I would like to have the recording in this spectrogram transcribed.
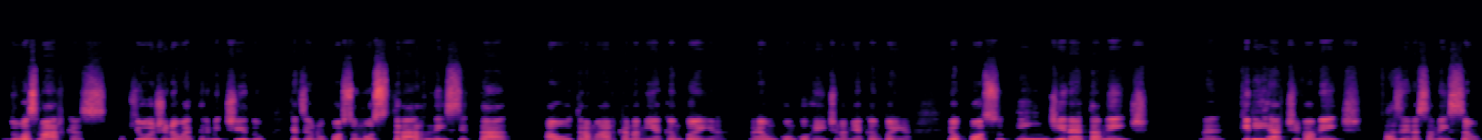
duas marcas, o que hoje não é permitido. Quer dizer, eu não posso mostrar nem citar a outra marca na minha campanha, né, um concorrente na minha campanha. Eu posso indiretamente, né, criativamente, fazer essa menção.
